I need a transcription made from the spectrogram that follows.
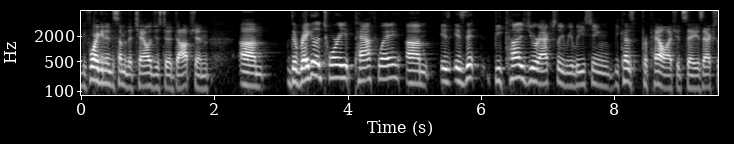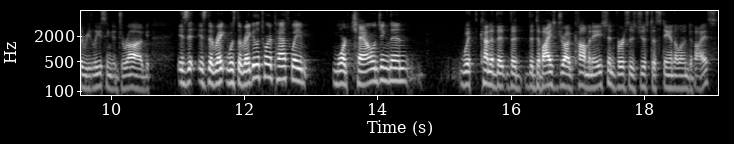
Before I get into some of the challenges to adoption, um, the regulatory pathway um, is is it because you're actually releasing because Propel I should say is actually releasing a drug. Is it is the was the regulatory pathway more challenging then with kind of the, the, the device drug combination versus just a standalone device?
